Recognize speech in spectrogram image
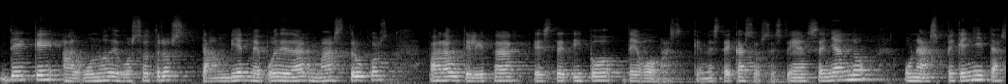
de que alguno de vosotros también me puede dar más trucos para utilizar este tipo de gomas, que en este caso os estoy enseñando unas pequeñitas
